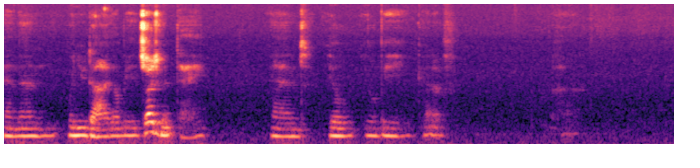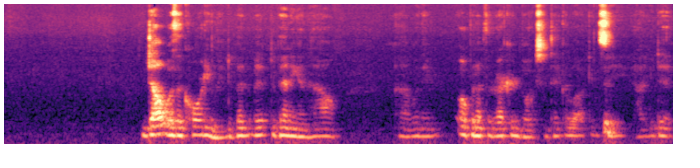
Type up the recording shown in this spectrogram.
and then when you die, there'll be a judgment day, and you'll you'll be kind of dealt with accordingly, depending on how uh, when they open up the record books and take a look and see how you did.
